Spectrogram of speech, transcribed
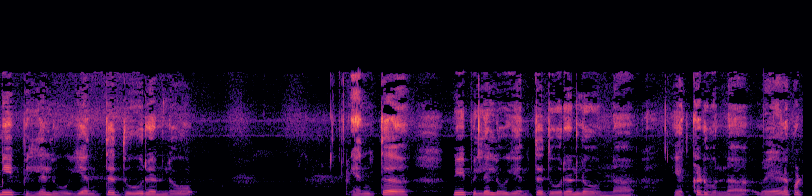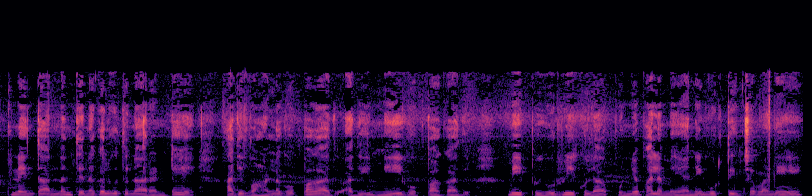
మీ పిల్లలు ఎంత దూరంలో ఎంత మీ పిల్లలు ఎంత దూరంలో ఉన్నా ఎక్కడ ఉన్నా వేళపట్టిన ఇంత అన్నం తినగలుగుతున్నారంటే అది వాళ్ళ గొప్ప కాదు అది మీ గొప్ప కాదు. మీ పూర్వీకుల పుణ్యఫలమే అని గుర్తించమని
